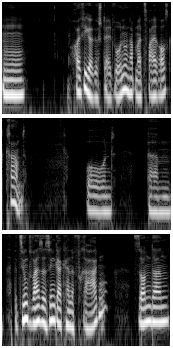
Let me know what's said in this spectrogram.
mh, hm, häufiger gestellt wurden und habe mal zwei rausgekramt. Und ähm, beziehungsweise es sind gar keine Fragen, sondern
